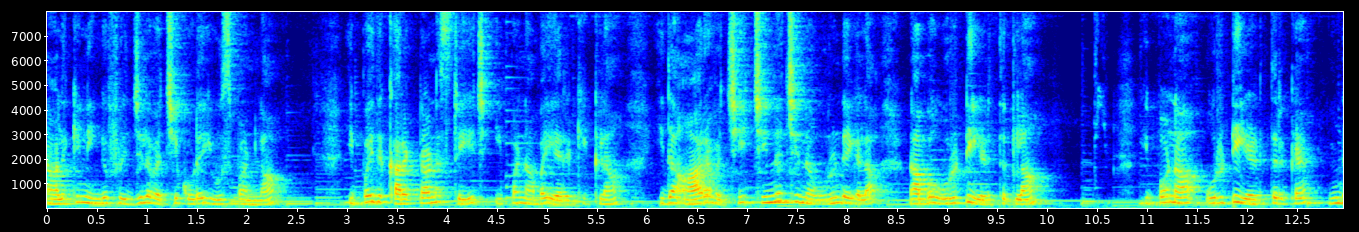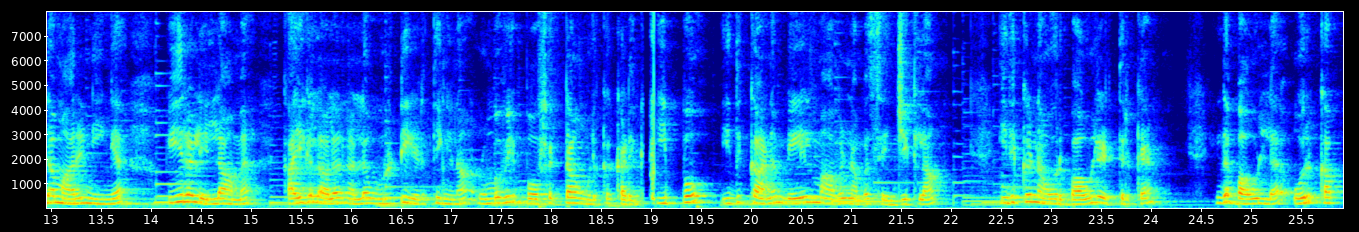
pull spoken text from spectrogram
நாளைக்கு நீங்கள் ஃப்ரிட்ஜில் வச்சு கூட யூஸ் பண்ணலாம். இப்போ இது கரெக்டான ஸ்டேஜ் இப்போ நம்ம இறக்கிக்கலாம். இதை ஆற வச்சு சின்ன சின்ன உருண்டைகளாக நம்ம உருட்டி எடுத்துக்கலாம். இப்போ நான் உருட்டி எடுத்திருக்கேன். இந்த மாதிரி நீங்கள் வீரல் இல்லாமல் கைகளால் நல்லா உருட்டி எடுத்தீங்கன்னா ரொம்பவே பர்ஃபெக்டாக உங்களுக்கு கிடைக்கும். இப்போது இதுக்கான மேல் மாவு நம்ம செஞ்சுக்கலாம். இதுக்கு நான் ஒரு பவுல் எடுத்திருக்கேன். இந்த பவுலில் ஒரு கப்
